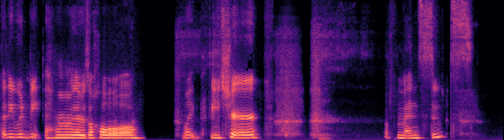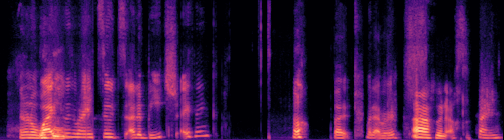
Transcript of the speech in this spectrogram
that he would be I remember there was a whole like feature of men's suits. I don't know why he Mhm. was wearing suits at a beach, I think. but whatever. ah who knows Fine.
